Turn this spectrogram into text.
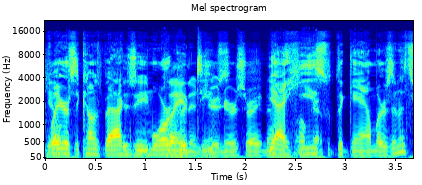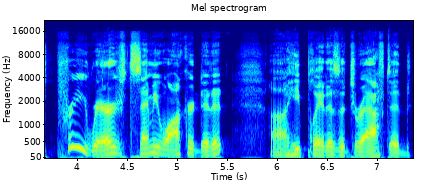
players that comes back. Is he more playing good in teams. juniors right now? Yeah, Okay. he's with the Gamblers, and it's pretty rare. Sammy Walker did it. Uh, he played as a drafted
